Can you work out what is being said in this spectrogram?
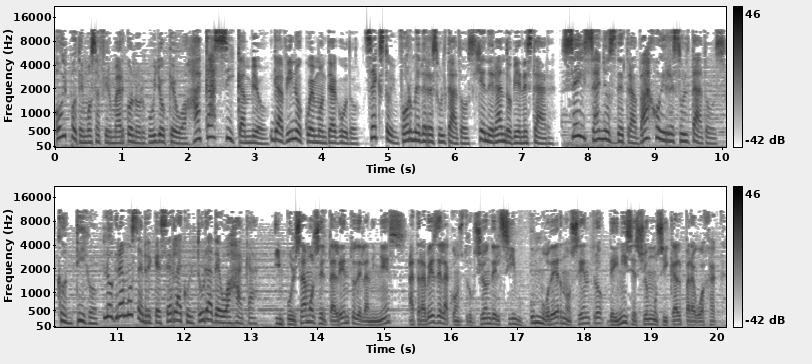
Hoy podemos afirmar con orgullo que Oaxaca sí cambió. Gavino Cue Monteagudo, sexto informe de resultados, generando bienestar. Seis años de trabajo y resultados. Contigo logramos enriquecer la cultura de Oaxaca. Impulsamos el talento de la niñez a través de la construcción del CIMO, un moderno centro de iniciación musical para Oaxaca.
